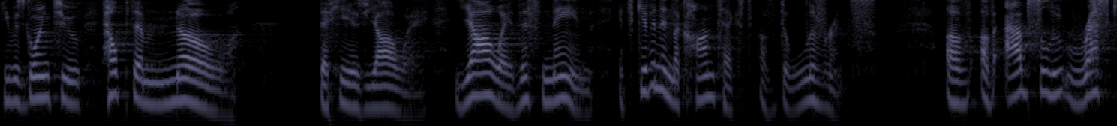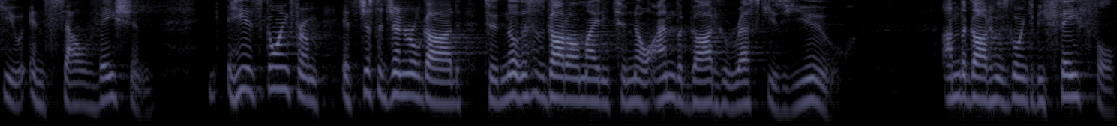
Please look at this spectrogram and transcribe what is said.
He was going to help them know that He is Yahweh. Yahweh, this name, it's given in the context of deliverance, of, of absolute rescue and salvation. He is going from it's just a general God to no, this is God Almighty to no, I'm the God who rescues you. I'm the God who is going to be faithful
